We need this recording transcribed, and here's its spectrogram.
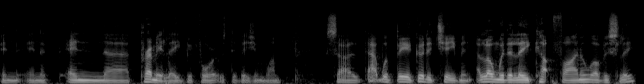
in in a, in uh, Premier League before it was Division One, so that would be a good achievement, along with the League Cup final, obviously,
